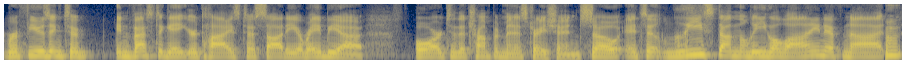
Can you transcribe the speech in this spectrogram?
refusing to investigate your ties to Saudi Arabia? Or to the Trump administration. So it's at least on the legal line, if not mm.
